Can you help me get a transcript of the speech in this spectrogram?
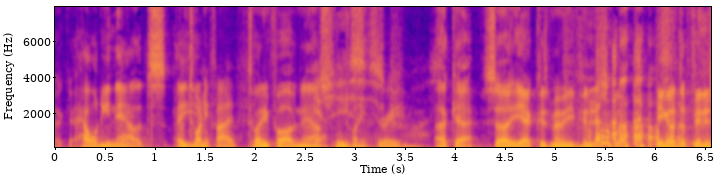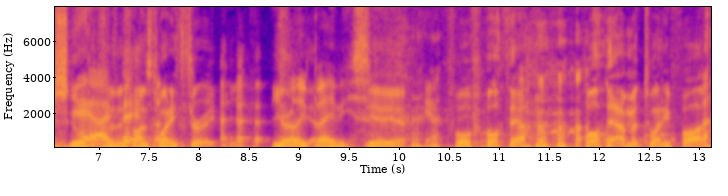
Okay. How old are you now? It's I'm 25. 25 now. Yeah. Jesus 23. Christ. Okay. So yeah, because remember he finished school. he got to finish school. Yeah, so I this bet. one's 23. You're early Yeah. babies. Yeah, yeah. Yeah. Fourth, fourth album. Fourth album at 25.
